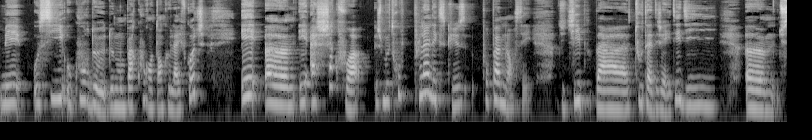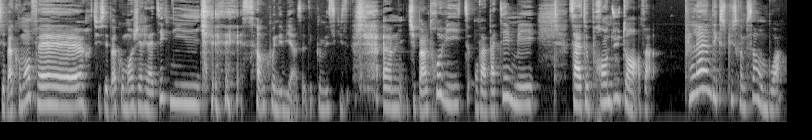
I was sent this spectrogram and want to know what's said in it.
mais aussi au cours de, de, mon parcours en tant que life coach. Et, euh, et à chaque fois, je me trouve plein d'excuses pour pas me lancer. Du type, bah, tout a déjà été dit, euh, tu sais pas comment faire, tu sais pas comment gérer la technique, ça on connaît bien, ça t'es comme excuse. Euh, tu parles trop vite, on va pas t'aimer, ça va te prendre du temps, enfin, plein d'excuses comme ça en bois.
